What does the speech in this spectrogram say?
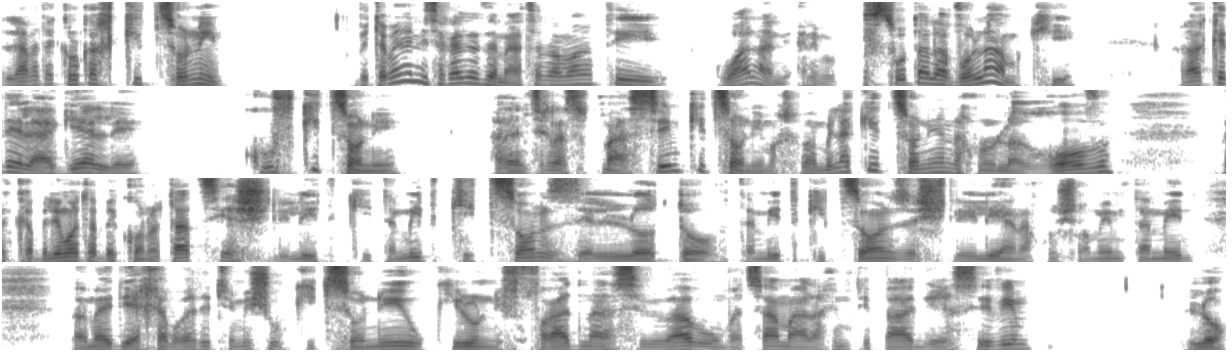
למה אתה כל כך קיצוני? ותמיד אני הסתכלתי על זה מהצד ואמרתי, וואלה, אני, אני מבסוט עליו עולם, כי רק כדי להגיע לגוף קיצוני, אז אני צריך לעשות מעשים קיצוניים. עכשיו, המילה קיצוני, אנחנו לרוב מקבלים אותה בקונוטציה שלילית, כי תמיד קיצון זה לא טוב, תמיד קיצון זה שלילי, אנחנו שומעים תמיד במדיה החברתית שמישהו קיצוני הוא כאילו נפרד מהסביבה והוא מבצע מהלכים טיפה אגרסיביים. לא.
